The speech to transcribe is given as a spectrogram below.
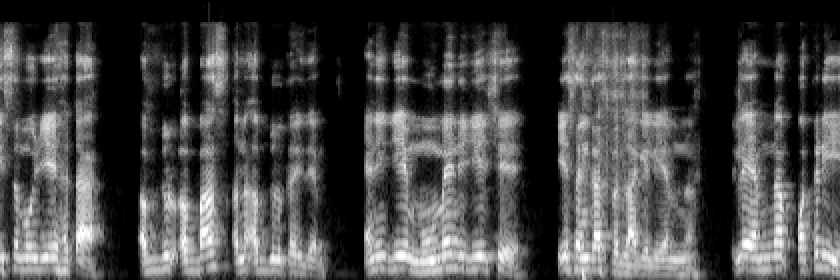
ઈસમો જે હતા, અબ્દુલ અબ્બાસ અને અબ્દુલ કરીદેમ એની જે મુવમેન્ટ જે છે, એ શંકાસ્પદ લાગેલી એમને. એટલે એમને પકડી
